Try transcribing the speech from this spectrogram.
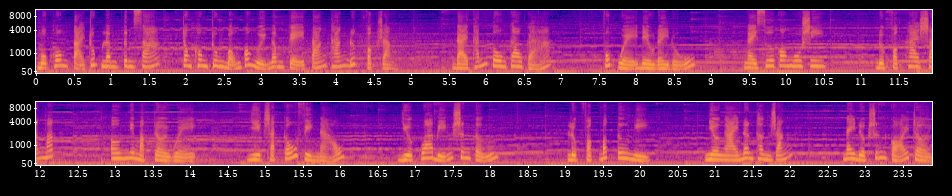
Một hôm tại trúc lâm tinh xá, trong không trung bỗng có người ngâm kệ tán thán đức phật rằng, đại thánh tôn cao cả, phúc huệ đều đầy đủ. Ngày xưa con ngu si, được phật khai sáng mắt, ơn như mặt trời huệ, diệt sạch cấu phiền não, vượt qua biển sinh tử. Lực phật bất tư nghì, nhờ ngài nên thân rắn nay được sinh cõi trời.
